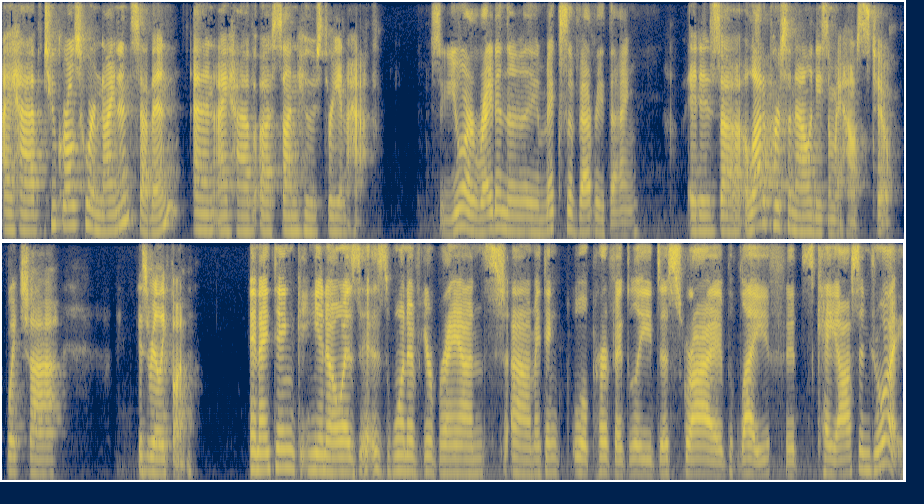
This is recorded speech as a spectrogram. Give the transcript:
I have two girls who are nine and seven, and I have a son who's three and a half. So you are right in the mix of everything. It is uh, a lot of personalities in my house too, which uh, is really fun. And I think, you know, as, as one of your brands, um, I think will perfectly describe life. It's chaos and joy.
